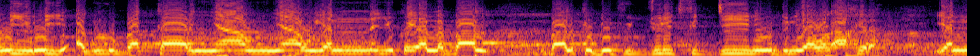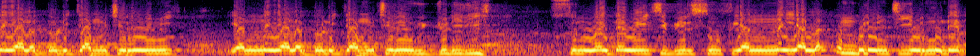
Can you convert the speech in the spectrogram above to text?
rëy rëy ak lu bakkaar ñaaw ñaaw yan nañu ko yàlla baal. Baal ko bépp jullit fi diini wa dunya wal axira yan na yàlla dolli jàmm ci réew mi. Yan na yàlla dolli jàmm ci réew yu jullit yi. Sunu way daw yi ci biir suuf yan na yàlla ëmb leen ci yërmandeem.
